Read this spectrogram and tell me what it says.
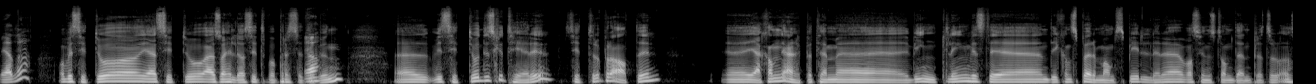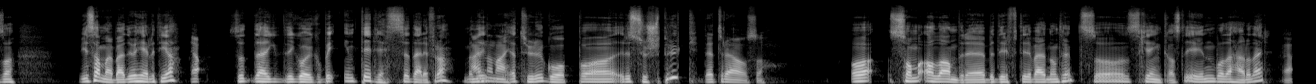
bedre. Og vi sitter jo, jeg sitter jo, er så heldig å sitte på pressetribunen. Ja. vi sitter jo og diskuterer, sitter og prater. Eh, jeg kan hjelpe til med vinkling hvis det, de kan spørre meg om spillere. Hva syns du om den prestasjonen? Altså, vi samarbeider jo hele tida. Ja. Så det, det går jo ikke på interesse derifra. Men Nei, nei, nei. jeg tror det går på ressursbruk. Det tror jeg også. Og som alle andre bedrifter i verden omtrent, så skrenkes det inn både her og der. Ja.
